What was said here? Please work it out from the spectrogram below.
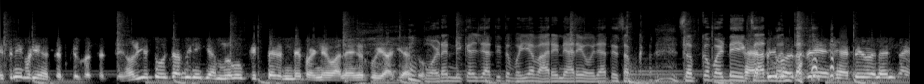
इतनी बड़ी हरकत क्यों कर सकते हैं? और ये सोचा भी नहीं कि हम लोगों को कितने डंडे पड़ने वाले हैं अगर कोई आ गया तो। बॉर्डर निकल जाती तो भैया वारे न्यारे हो जाते सबका सबका बर्थडे एक साथ बनता। हैप्पी वैलेंटाइन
